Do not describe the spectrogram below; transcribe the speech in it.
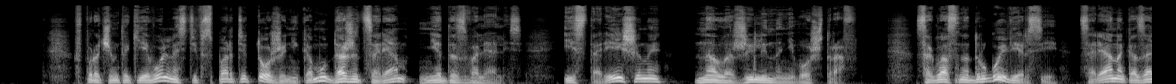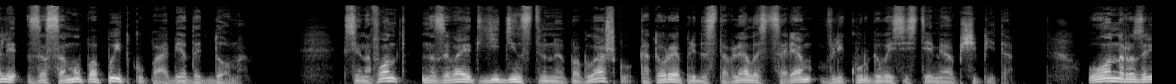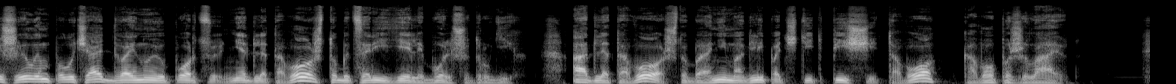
Впрочем, такие вольности в Спарте тоже никому, даже царям, не дозволялись, и старейшины наложили на него штраф. Согласно другой версии, царя наказали за саму попытку пообедать дома. Ксенофонт называет единственную поблажку, которая предоставлялась царям в ликурговой системе общепита. Он разрешил им получать двойную порцию не для того, чтобы цари ели больше других, а для того, чтобы они могли почтить пищей того, кого пожелают.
